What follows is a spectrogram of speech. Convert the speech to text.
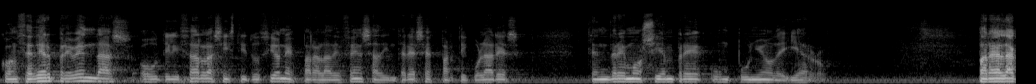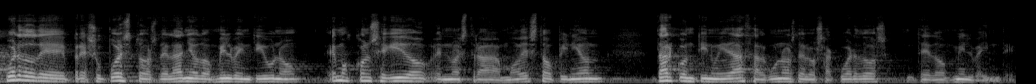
conceder prebendas o utilizar las instituciones para la defensa de intereses particulares, tendremos siempre un puño de hierro. Para el acuerdo de presupuestos del año 2021 hemos conseguido, en nuestra modesta opinión, dar continuidad a algunos de los acuerdos de 2020.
